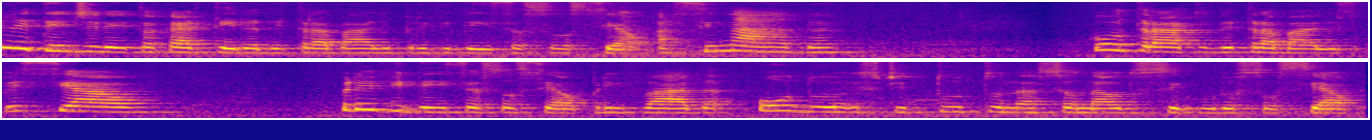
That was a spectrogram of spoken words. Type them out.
Ele tem direito à carteira de trabalho e previdência social assinada, contrato de trabalho especial, previdência social privada ou do Instituto Nacional do Seguro Social,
